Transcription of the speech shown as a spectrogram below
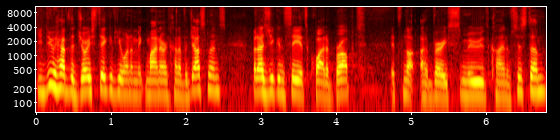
You do have the joystick if you want to make minor kind of adjustments, but as you can see, it's quite abrupt. It's not a very smooth kind of system,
